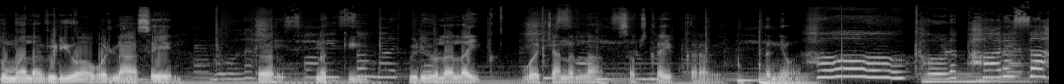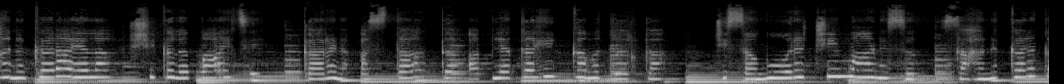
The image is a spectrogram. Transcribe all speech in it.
तुम्हाला व्हिडिओ आवडला असेल तर नक्की. व्हिडिओला लाईक व चॅनलला सबस्क्राईब करावे. धन्यवाद. हो थोडं फार सहन करायला शिकलं पाहिजे. कारण असतात आपल्या काही कमतरता. जी समोरची माणसं सहन करत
